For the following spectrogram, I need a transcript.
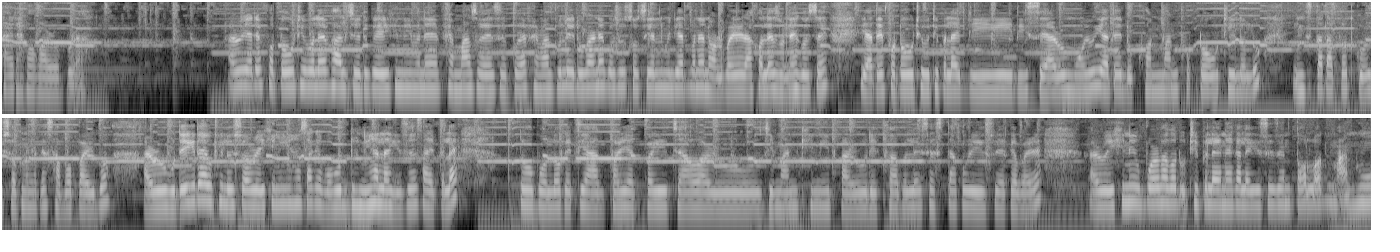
চাই থাকক আৰু পূৰা। আৰু ইয়াতে ফটো উঠিবলৈ ভাল যিহেতুকে এইখিনি মানে ফেমাছ হৈ আছে পূৰা ফেমাছ বুলি এইটো কাৰণে কৈছোঁ ছ'চিয়েল মিডিয়াত মানে নলবাৰী ৰাসলৈ যোনে গৈছে ইয়াতে ফটো উঠি উঠি পেলাই দি দিছে আৰু ময়ো ইয়াতে দুখনমান ফটো উঠি ল'লোঁ ইনষ্টাত আপলোড কৰিছোঁ আপোনালোকে চাব পাৰিব। আৰু গোটেইকেইটাই উঠি লৈছোঁ আৰু এইখিনি সঁচাকৈ বহুত ধুনীয়া লাগিছে চাই পেলাই। তো বলক এতিয়া আগবাঢ়ি আগবাঢ়ি যাওঁ আৰু যিমানখিনি পাৰোঁ দেখুৱাবলৈ চেষ্টা কৰি আছোঁ একেবাৰে। আৰু এইখিনি ওপৰৰ ভাগত উঠি পেলাই এনেকুৱা লাগিছে যেন তলত মানুহ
